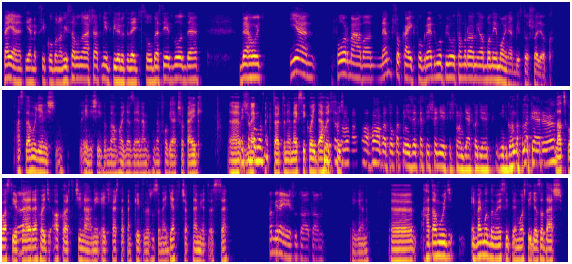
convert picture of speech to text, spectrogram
bejelenti el Mexikóban a visszavonulását, mint kiderült, ez egy szóbeszéd volt, de, de hogy ilyen formában nem sokáig fog Red Bull pilóta maradni, abban én majdnem biztos vagyok. Azt amúgy én is, én is így gondolom, hogy azért nem, nem fogják sokáig És meg, akkor most- megtartani a mexikói, de hogy, hogy a, a hallgatókat, nézőket is, hogy ők is mondják, hogy ők mit gondolnak erről. Lackó azt írta Ö. erre, hogy akart csinálni egy Verstappen 2021-et, csak nem jött össze. Amire én is utaltam. Igen. Ö, hát amúgy én megmondom őszintén most így az adás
